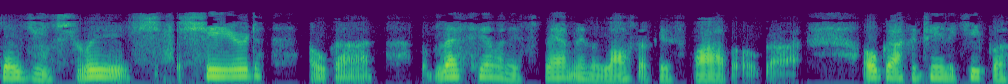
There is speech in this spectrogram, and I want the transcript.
J.G. Sheard, oh God. Bless him and his family and the loss of his father, oh God. Oh God, continue to keep uh,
